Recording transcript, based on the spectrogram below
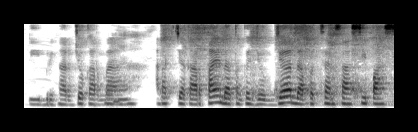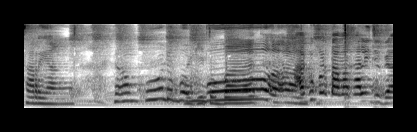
di Beringharjo karena Hmm. anak Jakarta yang datang ke Jogja dapat sensasi pasar yang ya ampun udah Begitu banget. Ah, ah. Aku pertama kali juga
